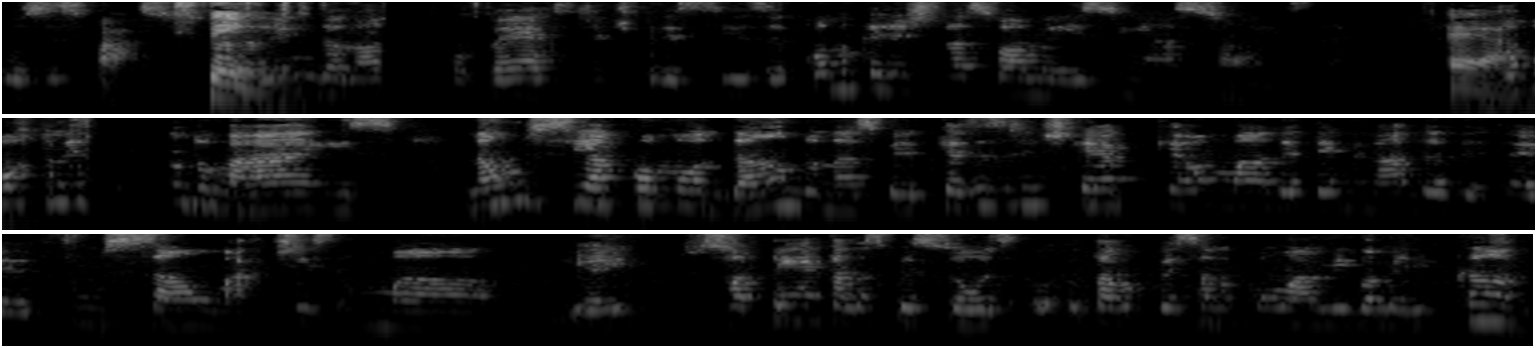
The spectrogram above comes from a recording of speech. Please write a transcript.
os espaços. Sim. Além da nossa conversa, a gente precisa. Como que a gente transforma isso em ações? Né? É. Oportunizando mais, não se acomodando nas porque às vezes a gente quer, quer uma determinada é, função, uma artista, uma e aí só tem aquelas pessoas. Estava conversando com um amigo americano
